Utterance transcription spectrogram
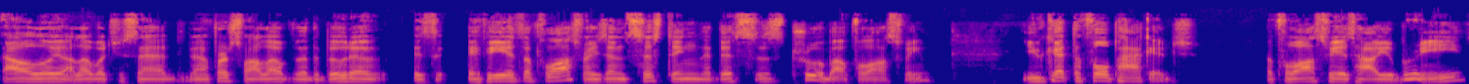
Hallelujah. I love what you said. Now, first of all, I love that the Buddha is, if he is a philosopher, he's insisting that this is true about philosophy. You get the full package. The philosophy is how you breathe.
